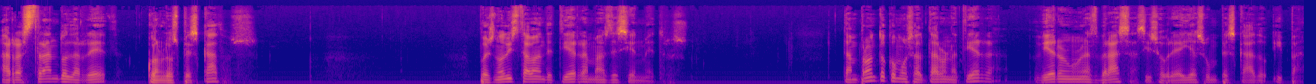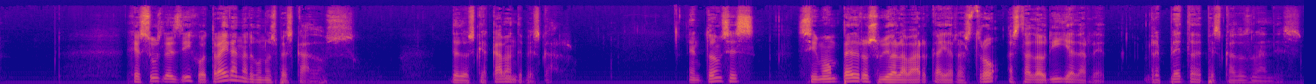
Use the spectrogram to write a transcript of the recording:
arrastrando la red con los pescados, pues no distaban de tierra más de cien metros. Tan pronto como saltaron a tierra, vieron unas brasas y sobre ellas un pescado y pan. Jesús les dijo, traigan algunos pescados de los que acaban de pescar. Entonces Simón Pedro subió a la barca y arrastró hasta la orilla la red, repleta de pescados grandes.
